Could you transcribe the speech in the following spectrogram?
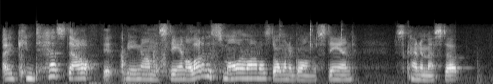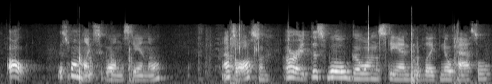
I can test out it being on the stand. A lot of the smaller models don't want to go on the stand. It's kind of messed up. Oh, this one likes to go on the stand though. That's awesome. Alright, this will go on the stand with like no hassle.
